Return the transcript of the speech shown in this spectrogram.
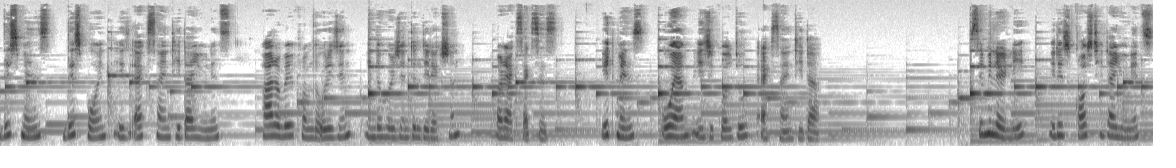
This means this point is x sine theta units far away from the origin in the horizontal direction or x-axis. It means OM is equal to x sine theta. Similarly, it is cos theta units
